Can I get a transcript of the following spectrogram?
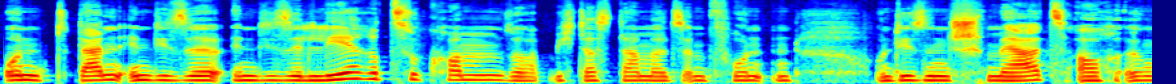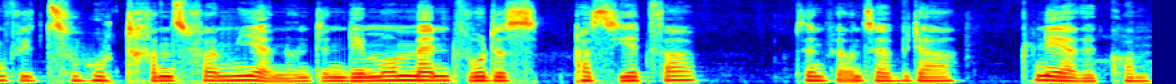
Und dann in diese, in diese Leere zu kommen, so habe ich das damals empfunden, und diesen Schmerz auch irgendwie zu transformieren. Und in dem Moment, wo das passiert war, sind wir uns ja wieder näher gekommen.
